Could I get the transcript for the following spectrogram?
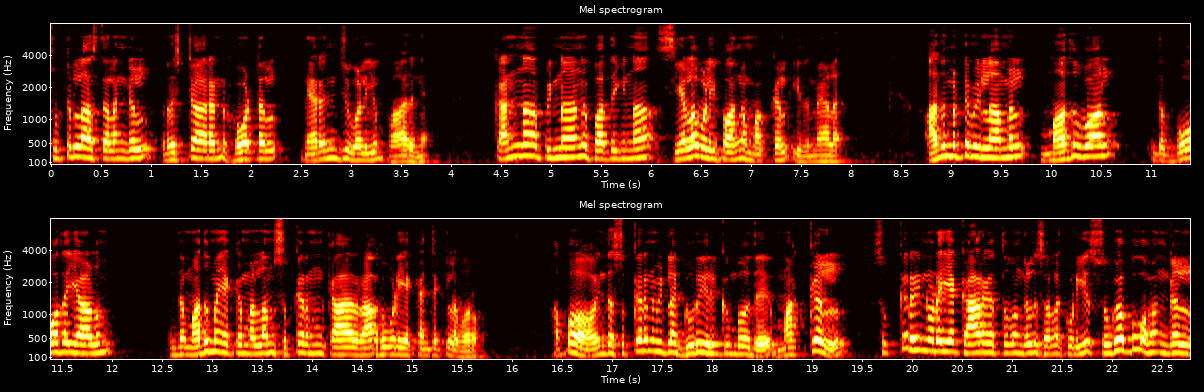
சுற்றுலா ஸ்தலங்கள் ரெஸ்டாரண்ட் ஹோட்டல் நிறைஞ்சு வழியும் பாருங்கள் கண்ணா பின்னான்னு பார்த்தீங்கன்னா செலவழிப்பாங்க மக்கள் இது மேலே. அது மட்டும் இல்லாமல் மதுவால் இந்த போதையாலும் இந்த மதுமயக்கம் எல்லாம் சுக்கரன் கா ராகுவுடைய கஞ்சக்கில் வரும். அப்போது இந்த சுக்கரன் வீட்டில் குரு இருக்கும்போது மக்கள் சுக்கரனுடைய காரகத்துவங்கள் சொல்லக்கூடிய சுகபோகங்கள்.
